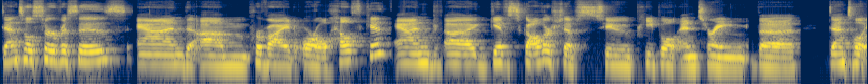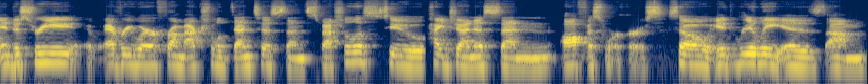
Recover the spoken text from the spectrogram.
dental services and um, provide oral health kits and uh, give scholarships to people entering the dental industry everywhere from actual dentists and specialists to hygienists and office workers. So it really is um,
